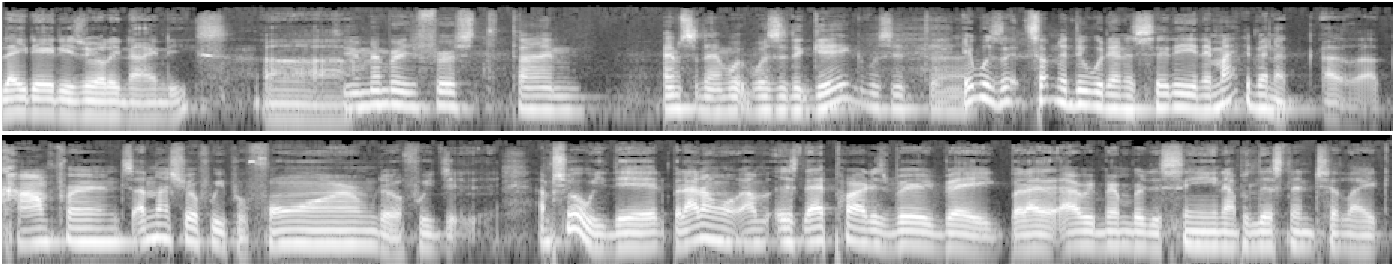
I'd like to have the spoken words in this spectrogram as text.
late '80s, early '90s. Uh, Do you remember your first time Amsterdam? Was it a gig? Was it? Uh, it was something to do with inner city, and it might have been a, a, a conference. I'm not sure if we performed or if we. Ju- I'm sure we did, but I don't. I'm, that part is very vague. But I, I remember the scene. I was listening to like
